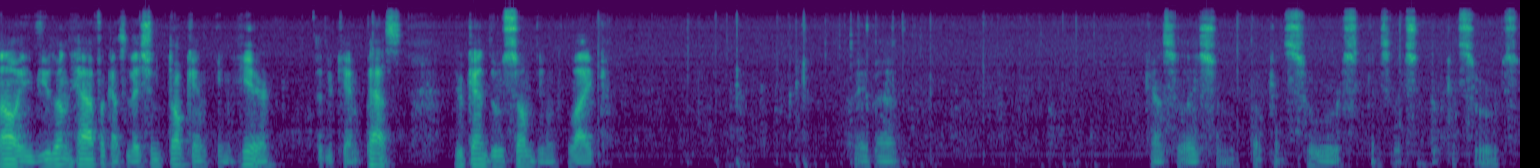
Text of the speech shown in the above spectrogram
Now, if you don't have a cancellation token in here that you can pass, you can do something like cancellation token source, cancellation token source,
